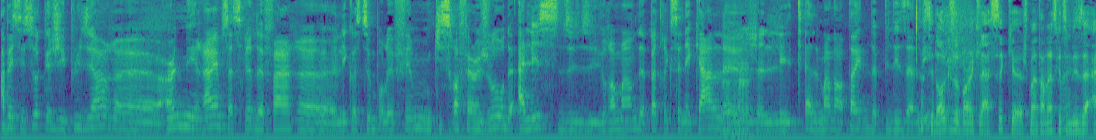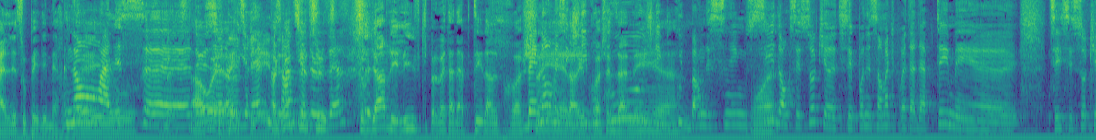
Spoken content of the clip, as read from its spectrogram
Ah ben c'est sûr que j'ai plusieurs. euh, un de mes rêves, ça serait de faire euh, les costumes pour le film qui sera fait un jour de Alice du, du roman de Patrick Sénécal. Euh, je l'ai tellement dans la tête depuis des années. Ah, c'est drôle que ce soit pas un classique. euh, Je m'attendais à ce que tu me dises Alice au Pays des Merveilles. Non, ou- Alice euh, Ah deux ouais, hein? Y, tu, deux tu- tu regardes les livres qui peuvent être adaptés dans le prochain, Ben non, mais c'est dans les prochaines beaucoup, années. j'ai euh. beaucoup de bandes dessinées aussi, Ouais. donc c'est sûr que c'est pas nécessairement qui pourrait être adapté, mais euh, c'est sûr que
